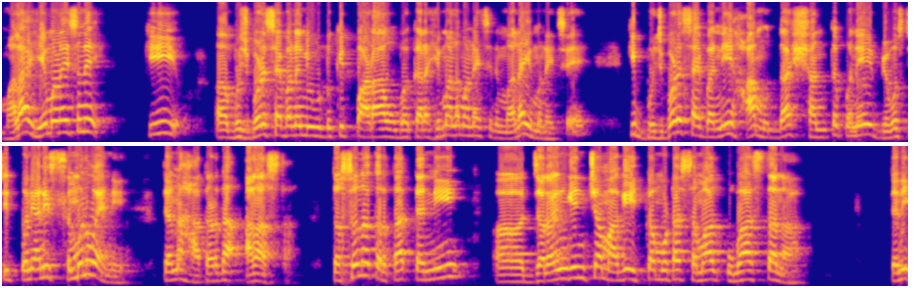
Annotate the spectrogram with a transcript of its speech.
मला हे म्हणायचं नाही की भुजबळ साहेबांना निवडणुकीत पाडा उभं करा हे मला म्हणायचं नाही. मला हे म्हणायचंय की भुजबळ साहेबांनी हा मुद्दा शांतपणे व्यवस्थितपणे आणि समन्वयाने त्यांना हाताळता आला असता. तसं न करता त्यांनी जरांगेंच्या मागे इतका मोठा समाज उभा असताना त्यांनी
